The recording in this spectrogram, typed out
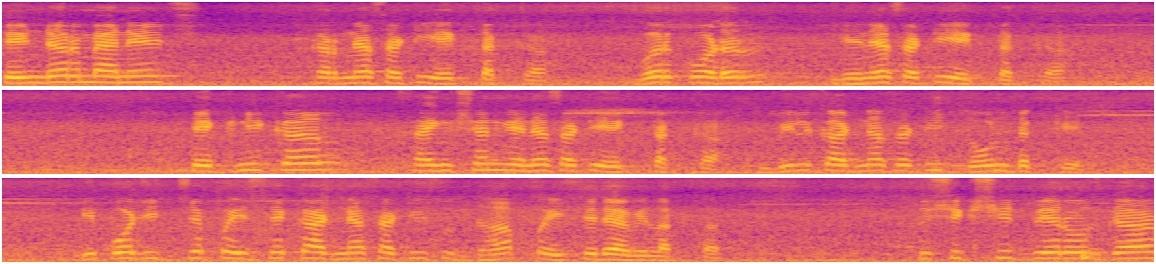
टेंडर मॅनेज करण्यासाठी एक टक्का वर्क ऑर्डर घेण्यासाठी एक टक्का टेक्निकल सँक्शन घेण्यासाठी एक टक्का बिल काढण्यासाठी दोन टक्के डिपॉझिटचे पैसे काढण्यासाठी सुद्धा पैसे द्यावे लागतात. सुशिक्षित बेरोजगार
